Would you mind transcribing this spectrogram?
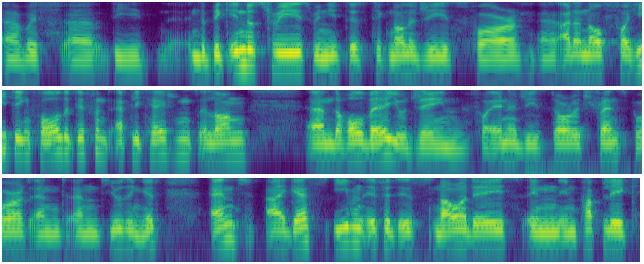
uh, with uh, the in the big industries. We need these technologies for uh, I don't know for heating for all the different applications along um, the whole value chain for energy storage, transport, and and using it. And I guess even if it is nowadays in in public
